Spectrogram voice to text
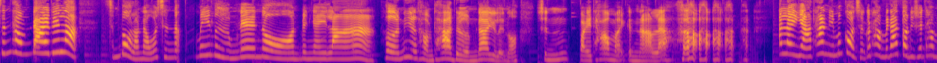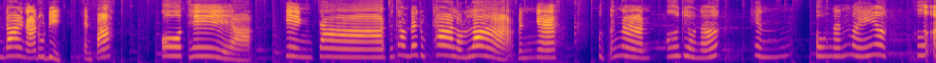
ฉันทำได้ด้วยล่ะ ฉันบอกแล้วนะว่าฉันน่ะไม่ลืมแน่นอนเป็นไงล่ะ เธอนี่ยังทำท่าเดิมได้อยู่เลยเนาะ ฉันไปท่าใหม่กันนานแล้ว อะไรยาท่านี้เมื่อก่อนฉันก็ทำไม่ได้ตอนนี้ฉันทำได้นะ ดูดิ เห็นปะโอเท่อะเก่งจ้าฉันทำได้ทุกท่าแล้วล่ะ เป็นไงฝึ กตั้งนาน เออเดี๋ยวนะ เห็นตรงนั้นไหมอะคืออ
